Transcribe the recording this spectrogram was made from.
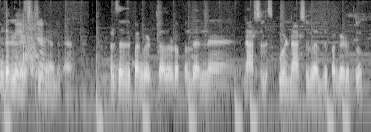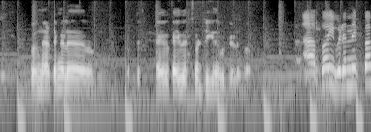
ഇന്റർ യൂണിവേഴ്സിറ്റി മത്സരത്തിൽ പങ്കെടുത്തു. അതോടൊപ്പം തന്നെ നാഷണൽ സ്കൂൾ നാഷണൽ തലത്തിൽ പങ്കെടുത്തു. ഇപ്പൊ നേട്ടങ്ങൾ കൈവരിച്ചുകൊണ്ടിരിക്കുന്ന കുട്ടികൾ ഇപ്പൊ അപ്പൊ ഇവിടുന്ന് ഇപ്പം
